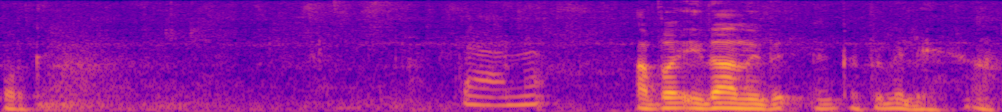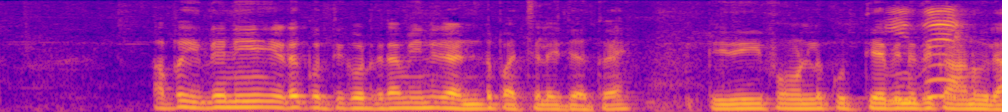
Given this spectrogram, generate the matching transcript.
തുറക്കുക ഇതാണ്. അപ്പോൾ ഇതാണ് ഇത്. കത്തുന്നില്ലേ? ആ. അപ്പോൾ ഇതിന് ഇവിടെ കുത്തി കൊടുത്തിട്ട് ഇനി രണ്ട് പച്ച ലൈറ്റ് കത്തുവേ. ഇത് ഈ ഫോണിൽ കുത്തിയാൽ പിന്നെ ഇത് കാണൂല.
